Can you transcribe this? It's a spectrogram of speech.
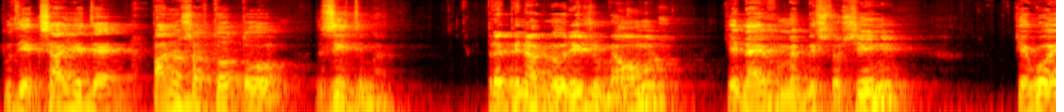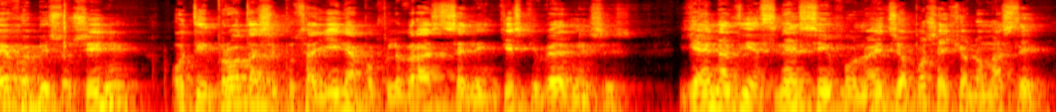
που διεξάγεται πάνω σε αυτό το ζήτημα. Πρέπει να γνωρίζουμε όμως και να έχουμε εμπιστοσύνη και εγώ έχω εμπιστοσύνη ότι η πρόταση που θα γίνει από πλευράς της ελληνικής κυβέρνησης για ένα διεθνές σύμφωνο έτσι όπως έχει ονομαστεί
